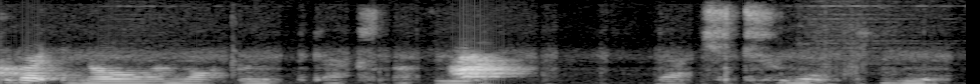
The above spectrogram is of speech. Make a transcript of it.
Should? No, I'm not gonna pickaxe that. That's too OP.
